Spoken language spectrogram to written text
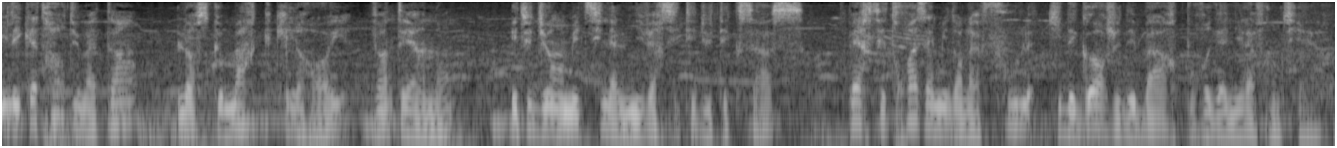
Il est 4 heures du matin lorsque Mark Kilroy, 21 ans, étudiant en médecine à l'Université du Texas, perd ses trois amis dans la foule qui dégorge des bars pour regagner la frontière.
